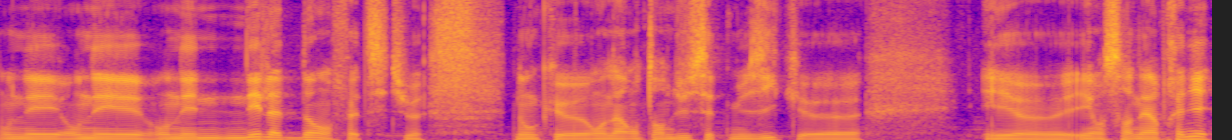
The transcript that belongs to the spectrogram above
On est on est on est né là-dedans, en fait, si tu veux. Donc, on a entendu cette musique. Et, euh, et on s'en est imprégné.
